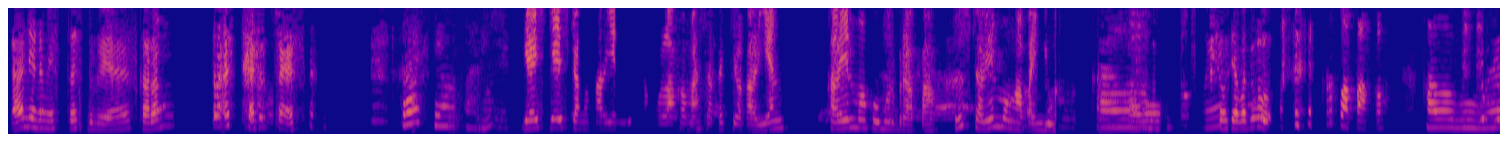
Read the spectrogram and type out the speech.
Ada yang namanya stres dulu ya. Sekarang stres, stres, stres. stres tiap hari Guys, guys, kalau kalian bisa ngulang ke masa kecil kalian, kalian mau ke umur berapa? Terus kalian mau ngapain juga? kalau gue Tuh, siapa dulu? apa kakak kalau gue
